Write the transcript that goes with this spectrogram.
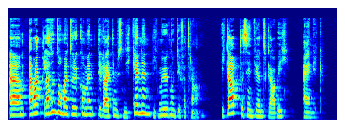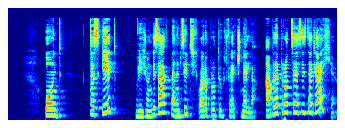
Ähm, aber lass uns nochmal zurückkommen. Die Leute müssen dich kennen, dich mögen und dir vertrauen. Ich glaube, da sind wir uns, glaube ich, einig. Und das geht, wie schon gesagt, bei einem 70-Euro-Produkt vielleicht schneller. Aber der Prozess ist der gleiche.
